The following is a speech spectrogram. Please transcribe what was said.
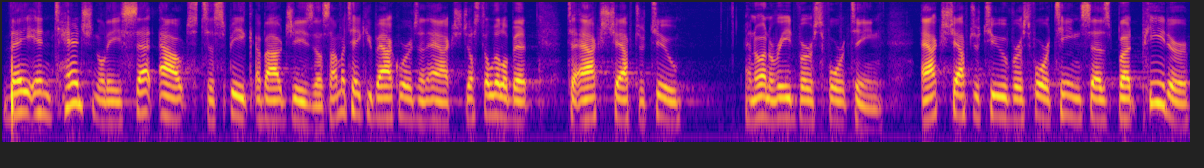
They intentionally set out to speak about Jesus. I'm going to take you backwards in Acts just a little bit to Acts chapter 2, and I want to read verse 14. Acts chapter 2, verse 14 says, But Peter,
